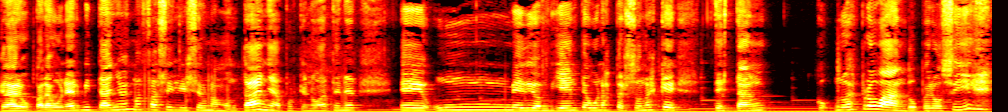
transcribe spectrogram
Claro, para un ermitaño es más fácil irse a una montaña porque no va a tener eh, un medio ambiente, unas personas que te están, no es probando, pero sí,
